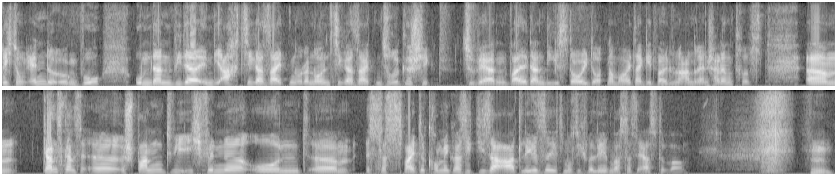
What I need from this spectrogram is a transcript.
Richtung Ende irgendwo, um dann wieder in die 80er Seiten oder 90er Seiten zurückgeschickt zu werden, weil dann die Story dort noch weitergeht, weil du eine andere Entscheidung triffst. Ähm, ganz, ganz äh, spannend, wie ich finde, und ähm, ist das zweite Comic, was ich dieser Art lese. Jetzt muss ich überlegen, was das erste war. Hm.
